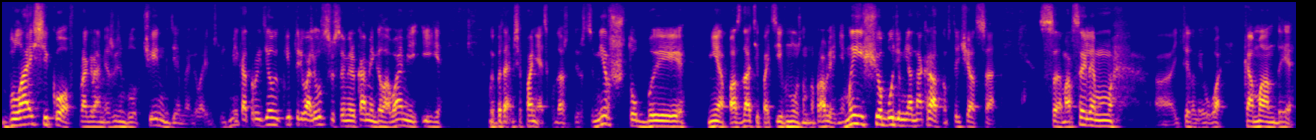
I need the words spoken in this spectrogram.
Блайсико в программе «Жизнь блокчейн», где мы говорим с людьми, которые делают криптореволюцию своими руками и головами, и мы пытаемся понять, куда же движется мир, чтобы не опоздать и пойти в нужном направлении. Мы еще будем неоднократно встречаться с Марселем а, и членами его команды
